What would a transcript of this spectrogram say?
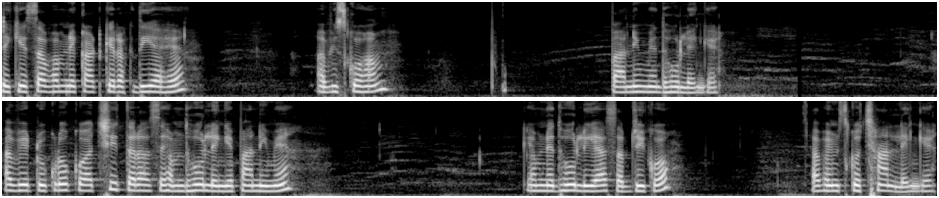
देखिए, सब हमने काट के रख दिया है। अब इसको हम पानी में धो लेंगे। अब ये टुकड़ों को अच्छी तरह से हम धो लेंगे पानी में, कि हमने धो लिया सब्ज़ी को। अब हम इसको छान लेंगे।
